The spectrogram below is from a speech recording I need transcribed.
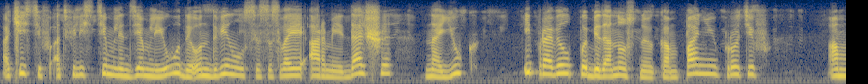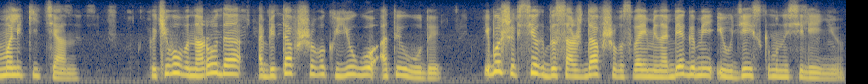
Очистив от филистимлян земли Иуды, он двинулся со своей армией дальше, на юг, и провел победоносную кампанию против аммаликитян, кочевого народа, обитавшего к югу от Иуды, и больше всех досаждавшего своими набегами иудейскому населению.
